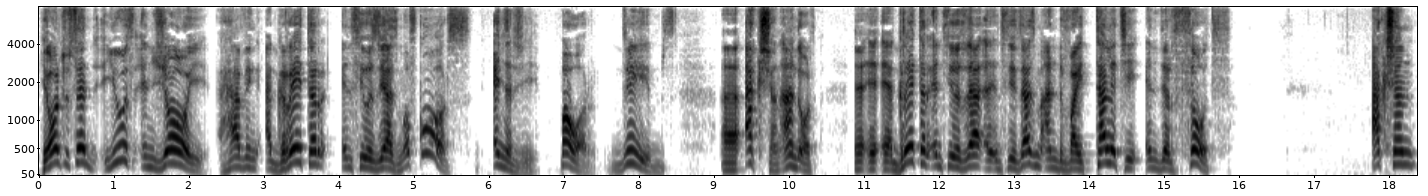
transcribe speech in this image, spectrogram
He also said youth enjoy having a greater enthusiasm, of course, energy, power, dreams, uh, action, and all. A, a, a greater enthusi- enthusiasm and vitality in their thoughts, action,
